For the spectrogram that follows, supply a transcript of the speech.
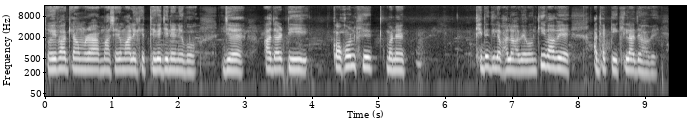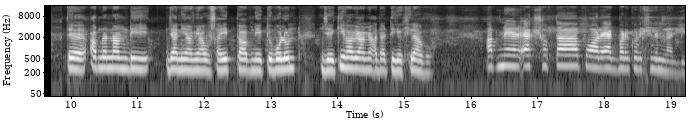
তো এই ফাঁকে আমরা মাছের মালিকের থেকে জেনে নেব যে আদারটি কখন খে মানে খেতে দিলে ভালো হবে এবং কীভাবে আদারটি খেলাতে হবে। তো আপনার নামটি জানি আমি আবু সাইদ তো আপনি একটু বলুন যে কীভাবে আমি আদারটিকে খেলাবো। আপনার এক সপ্তাহ পর একবার করে খেলেন লাগবে।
